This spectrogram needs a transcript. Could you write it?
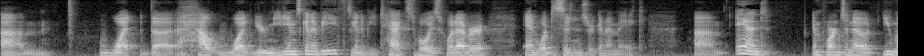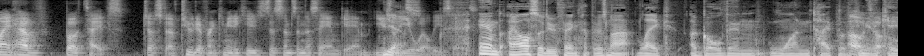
um, what the how what your medium's going to be. If it's going to be text, voice, whatever, and what decisions you're going to make. Um, and important to note, you might have both types, just of two different communication systems in the same game. Usually, Yes. you will these days. And I also do think that there's not like a golden one type of Oh, communication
